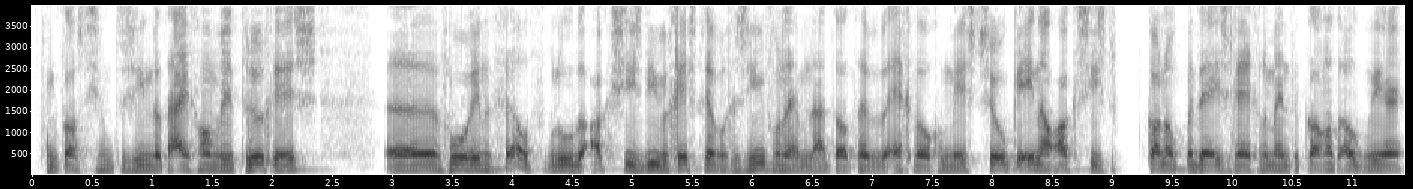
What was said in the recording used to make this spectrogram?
fantastisch om te zien dat hij gewoon weer terug is eh, voor in het veld. Ik bedoel, de acties die we gisteren hebben gezien van hem, nou, dat hebben we echt wel gemist. Zulke inhaalacties kan ook met deze reglementen, kan het ook weer.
